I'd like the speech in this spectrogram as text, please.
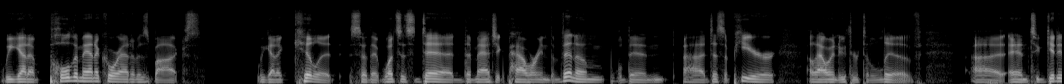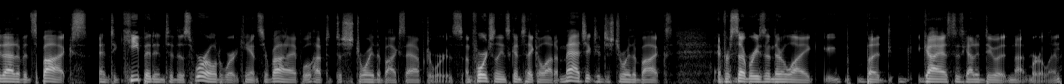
we got to pull the Manticore out of his box. We got to kill it so that once it's dead, the magic power powering the venom will then uh, disappear, allowing Uther to live. Uh, and to get it out of its box and to keep it into this world where it can't survive, we'll have to destroy the box afterwards. Unfortunately, it's going to take a lot of magic to destroy the box. And for some reason, they're like, but Gaius has got to do it, not Merlin.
